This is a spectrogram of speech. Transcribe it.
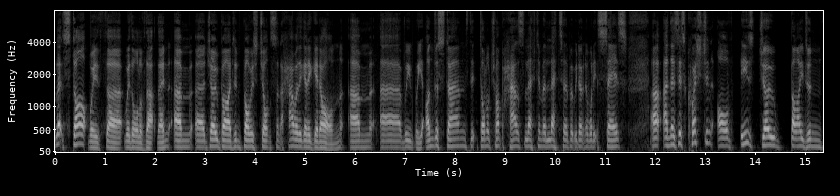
Let's start with uh, with all of that then. Um, uh, Joe Biden, Boris Johnson, how are they going to get on? Um, uh, we we understand that Donald Trump has left him a letter, but we don't know what it says. And there's this question of is Joe Biden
